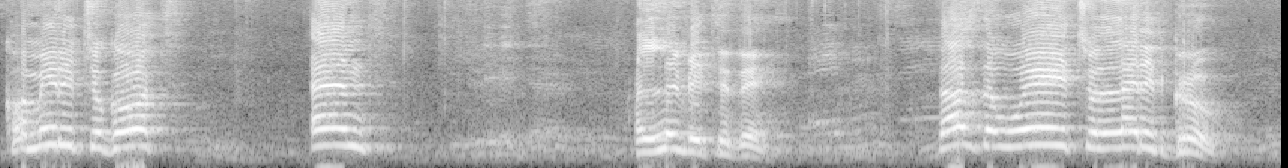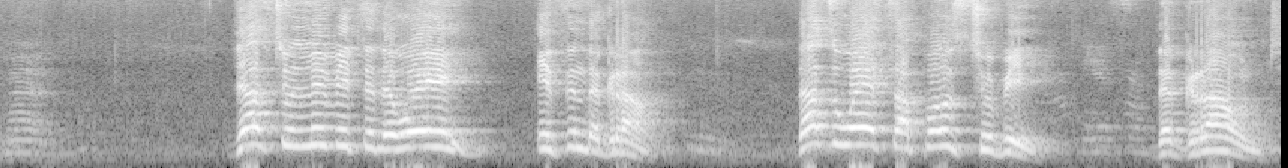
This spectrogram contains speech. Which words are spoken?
commit it to God, and leave it there. That's the way to let it grow. Just to leave it the way it's in the ground. That's where it's supposed to be. The ground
